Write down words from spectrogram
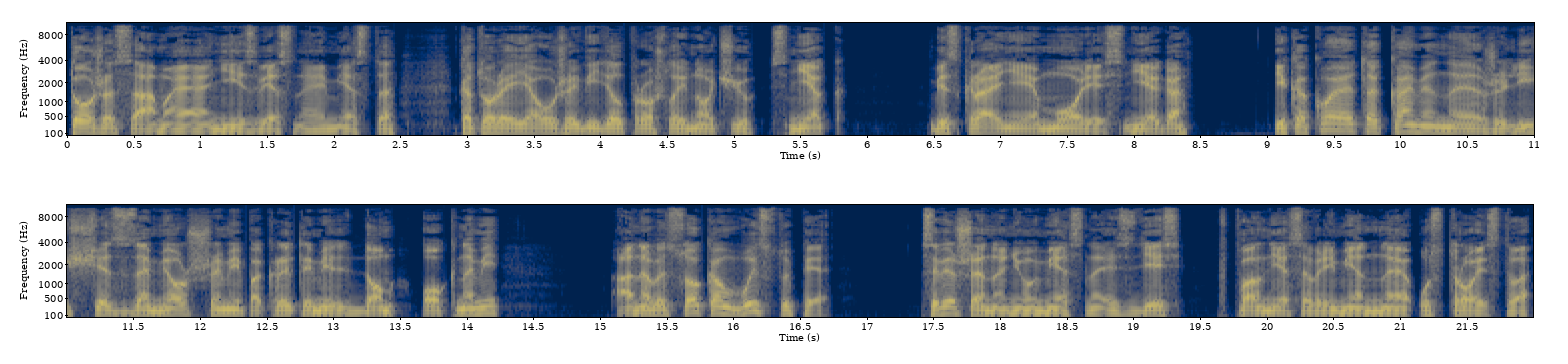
То же самое неизвестное место, которое я уже видел прошлой ночью, снег, бескрайнее море снега и какое-то каменное жилище с замерзшими, покрытыми льдом окнами, а на высоком выступе, совершенно неуместное здесь, вполне современное устройство,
